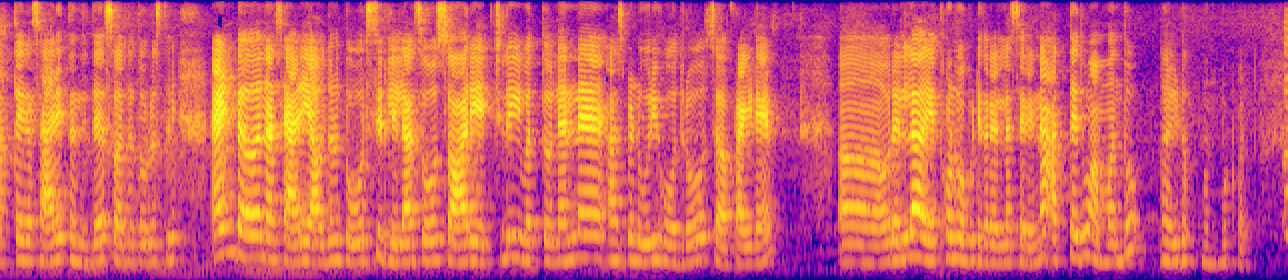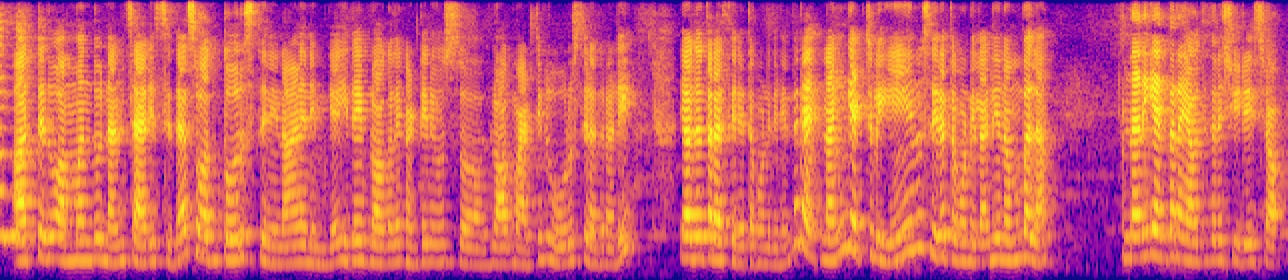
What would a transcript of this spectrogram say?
ಅತ್ತೆಗೆ ಸ್ಯಾರಿ ತಂದಿದ್ದೆ ಸೊ ಅದನ್ನ ತೋರಿಸ್ತೀನಿ. ಆ್ಯಂಡ್ ನಾನು ಸ್ಯಾರಿ ಯಾವುದನ್ನು ತೋರಿಸಿರ್ಲಿಲ್ಲ. ಸೊ ಸಾರಿ ಆ್ಯಕ್ಚುಲಿ ಇವತ್ತು ನೆನ್ನೆ ಹಸ್ಬೆಂಡ್ ಊರಿಗೆ ಹೋದರು, ಸ ಫ್ರೈಡೇ ಅವರೆಲ್ಲ ಎತ್ಕೊಂಡು ಹೋಗ್ಬಿಟ್ಟಿದ್ದಾರೆ ಎಲ್ಲ ಸರಿನಾ. ಅತ್ತೆದು, ಅಮ್ಮಂದು ಇಡು ಮುಟ್ಬಾರ್ದು ಅತ್ತೆದು ಅಮ್ಮಂದು ನನ್ನ ಸ್ಯಾರೀಸ್ ಇದೆ. ಸೊ ಅದನ್ನ ತೋರಿಸ್ತೀನಿ ನಾಳೆ ನಿಮಗೆ. ಇದೇ ಬ್ಲಾಗಲ್ಲೇ ಕಂಟಿನ್ಯೂಸ್ ಬ್ಲಾಗ್ ಮಾಡ್ತೀನಿ. ತೋರಿಸ್ತೀನಿ ಅದರಲ್ಲಿ. ಯಾವುದೇ ಥರ ಸೀರೆ ತೊಗೊಂಡಿದ್ದೀನಿ ಅಂತ ನನಗೆ ಆ್ಯಕ್ಚುಲಿ ಏನು ಸೀರೆ ತೊಗೊಂಡಿಲ್ಲ. ನೀವು ನಂಬಲ್ಲ. ನನಗೆ ಅಂತ ನಾನು ಯಾವುದೇ ಥರ ಸೀರೆ ಶಾಪ್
